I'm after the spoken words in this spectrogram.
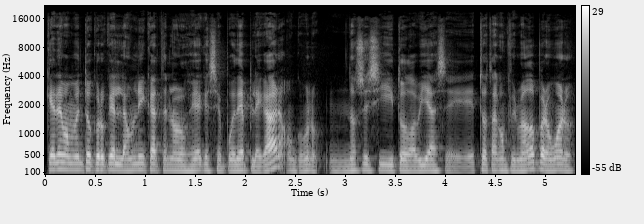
que de momento creo que es la única tecnología que se puede plegar, aunque bueno, no sé si todavía esto está confirmado, pero bueno,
